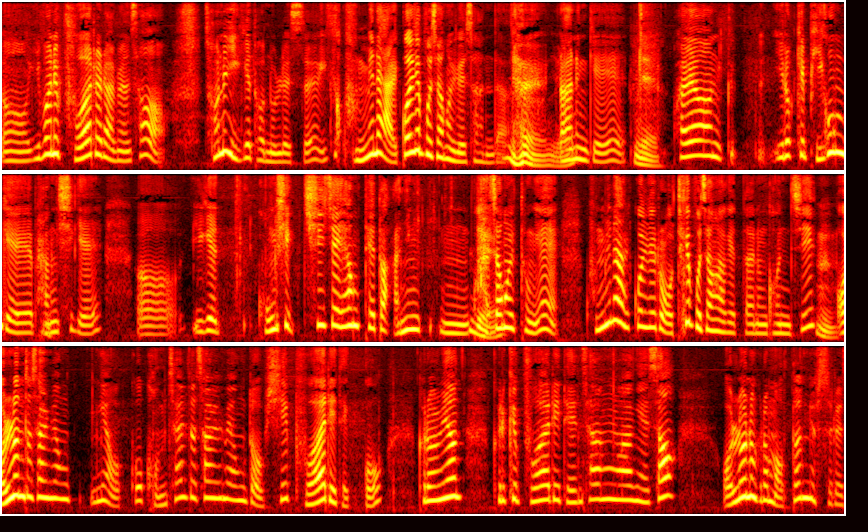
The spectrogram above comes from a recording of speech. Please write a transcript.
어, 이번에 부활을 하면서 저는 이게 더 놀랐어요. 이게 국민의 알 권리 보장을 위해서 한다라는 예, 예. 게 예. 과연 그, 이렇게 비공개 방식의 어, 이게 공식 취재 형태도 아닌 음, 네. 과정을 통해 국민의 알 권리를 어떻게 보장하겠다는 건지 음. 언론도 설명이 없고 검찰도 설명도 없이 부활이 됐고 그러면 그렇게 부활이 된 상황에서 언론은 그럼 어떤 뉴스를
